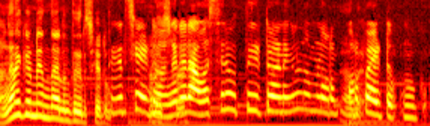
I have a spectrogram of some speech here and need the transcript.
അങ്ങനെയൊക്കെ എന്തായാലും തീർച്ചയായിട്ടും. തീർച്ചയായിട്ടും. അങ്ങനെ ഒരു അവസരം ഒത്തു കിട്ടുവാണെങ്കിൽ നമ്മൾ ഉറ- ഉറപ്പായിട്ടും നോക്കും.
